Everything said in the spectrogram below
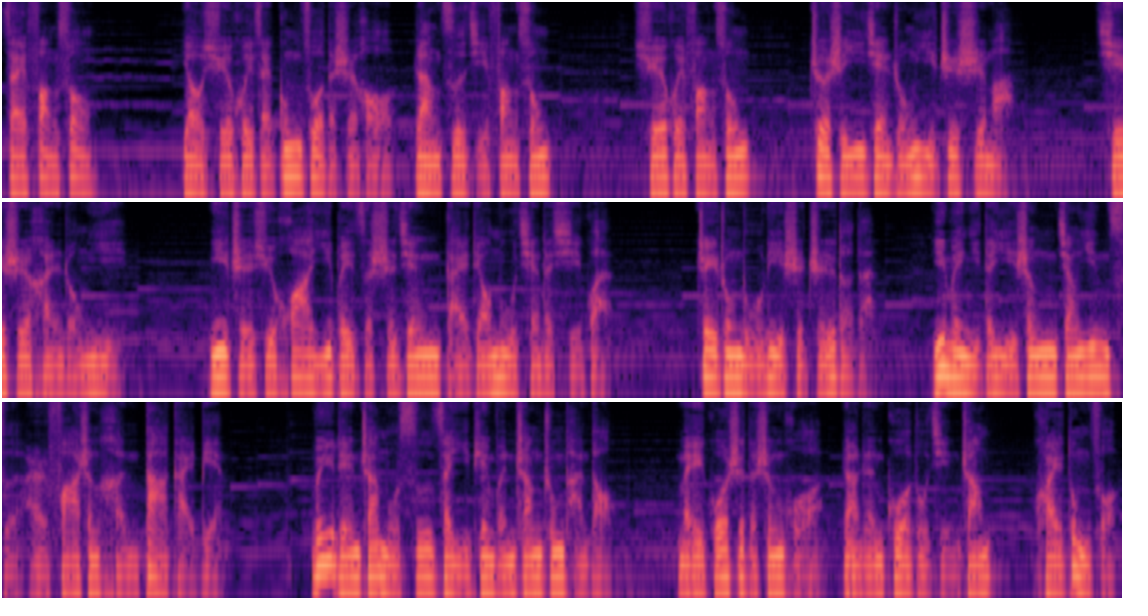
再放松。要学会在工作的时候让自己放松，学会放松。这是一件容易之事吗？其实很容易，你只需花一辈子时间改掉目前的习惯。这种努力是值得的，因为你的一生将因此而发生很大改变。威廉·詹姆斯在一篇文章中谈到，美国式的生活让人过度紧张、快动作、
